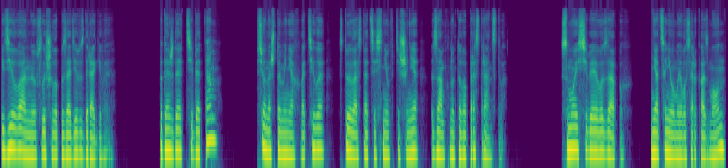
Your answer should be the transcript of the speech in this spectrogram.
«Иди в ванную», — услышала позади, вздрагивая. «Подождать тебя там?» Все, на что меня хватило, стоило остаться с ним в тишине замкнутого пространства. «Смой с себя его запах», — не оценил моего сарказма он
